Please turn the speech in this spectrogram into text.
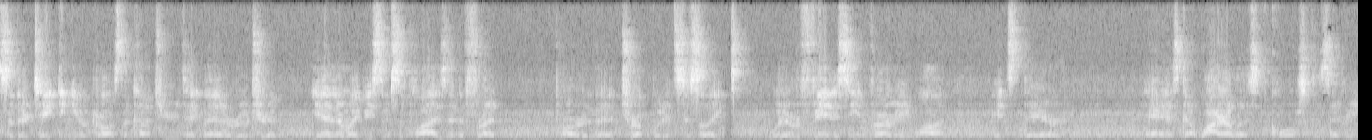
So they're taking you across the country. You're taking them on a road trip. Yeah, there might be some supplies in the front part of that truck, but it's just like whatever fantasy environment you want, it's there and it's got wireless, of course, because every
